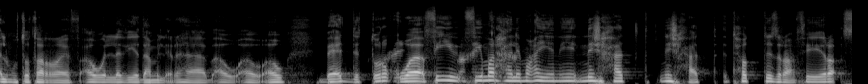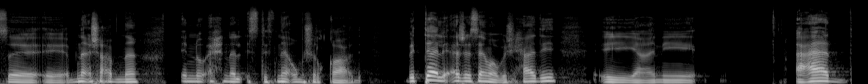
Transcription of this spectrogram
المتطرف أو الذي يدعم الإرهاب أو أو أو بعدة طرق. وفي. في مرحلة معينة نجحت نجحت تحط تزرع في رأس أبناء شعبنا إنه إحنا الاستثناء ومش القاعدة بالتالي اجى سامي أبو شحادة يعني أعاد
